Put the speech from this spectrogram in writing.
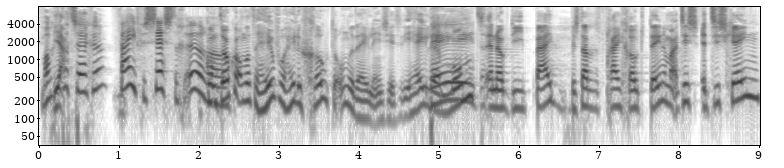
Mag ik Ja. dat zeggen? 65 euro. Komt ook wel omdat er heel veel hele grote onderdelen in zitten. Die hele Nee, mond dat- en ook die pijp bestaat uit vrij grote tenen. Maar het is, het is geen...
